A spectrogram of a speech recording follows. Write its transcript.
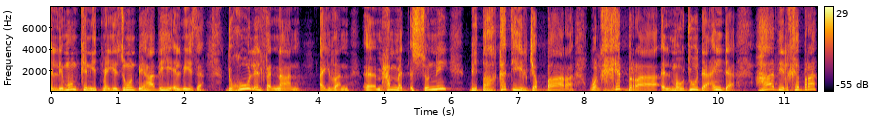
اللي ممكن يتميزون بهذه الميزة. دخول الفنان أيضا آه، محمد السني بطاقته الجبارة والخبرة الموجودة عنده. هذه الخبرة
